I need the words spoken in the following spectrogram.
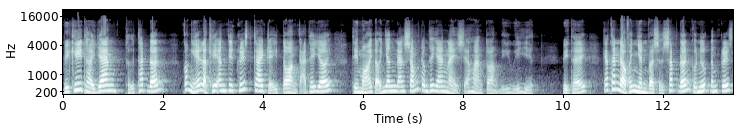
Vì khi thời gian thử thách đến, có nghĩa là khi Antichrist cai trị toàn cả thế giới, thì mọi tội nhân đang sống trong thế gian này sẽ hoàn toàn bị hủy diệt. Vì thế, các thánh đồ phải nhìn vào sự sắp đến của nước Đấng Christ,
